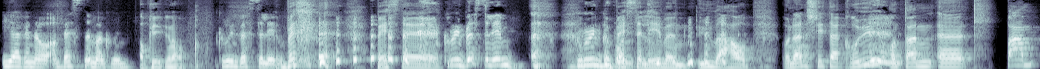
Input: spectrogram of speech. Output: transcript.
Ja, genau, am besten immer grün. Okay, genau. Grün, beste Leben. Beste, beste, grün, beste Leben. Grün gewonnen. beste Leben überhaupt. Und dann steht da grün und dann, äh, bam,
